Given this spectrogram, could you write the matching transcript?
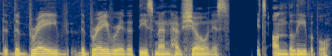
the, the brave the bravery that these men have shown is it's unbelievable.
